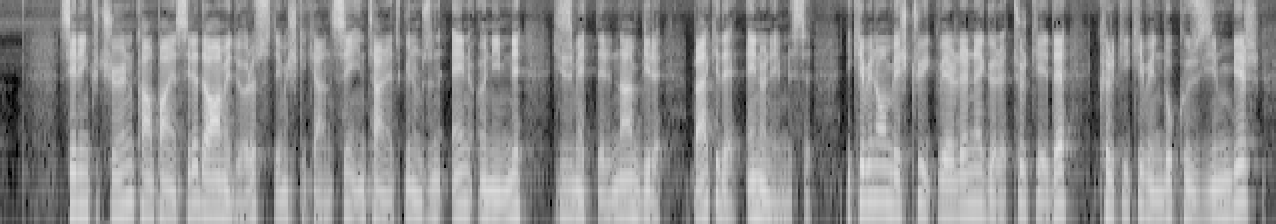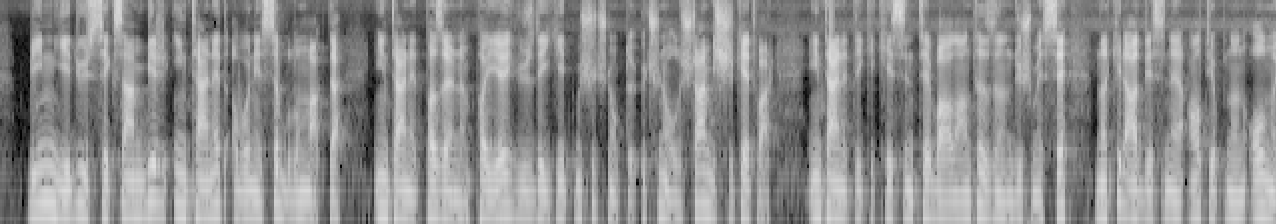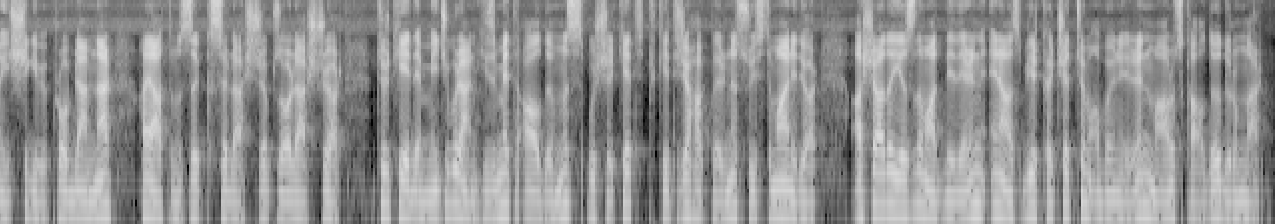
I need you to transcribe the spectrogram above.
Selin Küçük'ün kampanyasıyla devam ediyoruz. Demiş ki kendisi internet günümüzün en önemli hizmetlerinden biri. Belki de en önemlisi. 2015 TÜİK verilerine göre Türkiye'de 42.921 1781 internet abonesi bulunmakta. İnternet pazarının payı %73.3'ünü oluşturan bir şirket var. İnternetteki kesinti, bağlantı hızının düşmesi, nakil adresine altyapının olmayışı gibi problemler hayatımızı kısırlaştırıp zorlaştırıyor. Türkiye'de mecburen hizmet aldığımız bu şirket tüketici haklarını suistimal ediyor. Aşağıda yazılı maddelerin en az birkaçı tüm abonelerin maruz kaldığı durumlar.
